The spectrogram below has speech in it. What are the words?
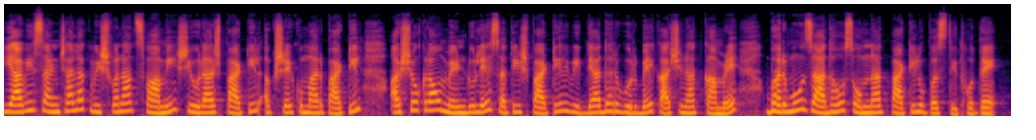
यावेळी संचालक विश्वनाथ स्वामी शिवराज पाटील अक्षयकुमार पाटील अशोकराव मेंडुले सतीश पाटील विद्याधर गुरबे काशीनाथ कांबळे भरमू जाधव सोमनाथ पाटील उपस्थित होते.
